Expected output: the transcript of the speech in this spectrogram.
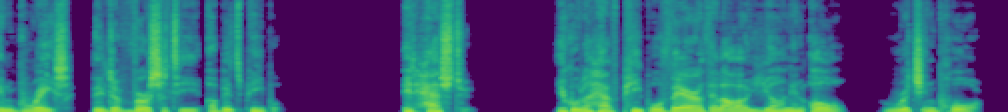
embrace the diversity of its people. It has to. You're going to have people there that are young and old, rich and poor,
